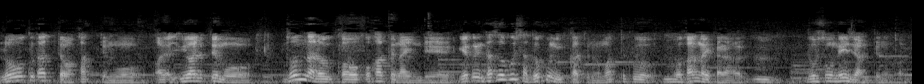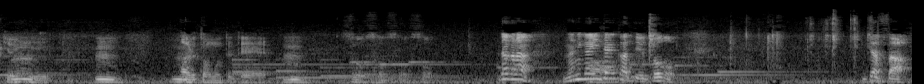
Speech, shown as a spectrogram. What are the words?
牢獄だって分かってもあ言われてもどんな牢獄か分かってないんで逆に脱獄したらどこに行くかっていうのは全く分かんないから、うん。どうしようもねえじゃんっていうのが結うん。うん。局あると思ってて、うん。そうそうそうそう。だから何が言いたいかっていうとじゃあさ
